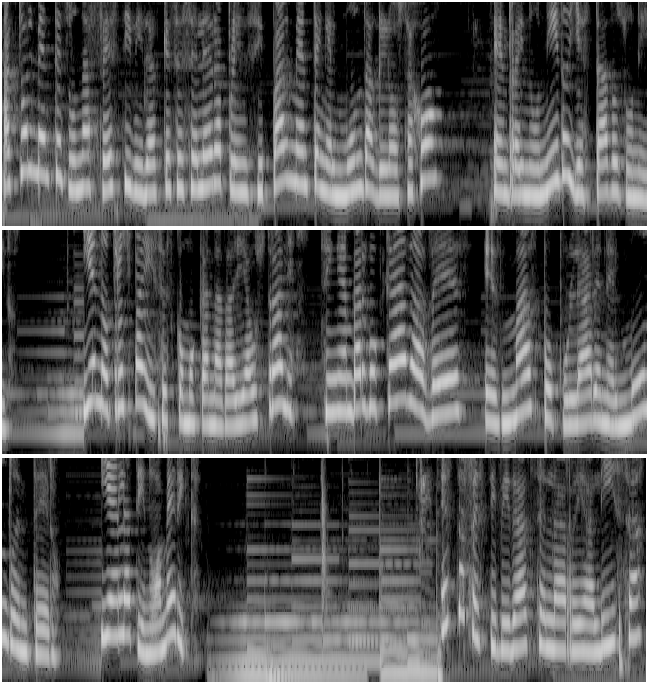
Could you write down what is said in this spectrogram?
Actualmente es una festividad que se celebra principalmente en el mundo anglosajón, en Reino Unido y Estados Unidos, y en otros países como Canadá y Australia. Sin embargo, cada vez es más popular en el mundo entero y en Latinoamérica. Esta festividad se la realiza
